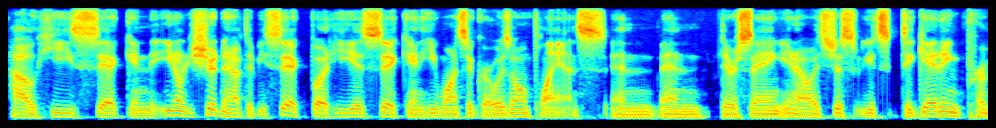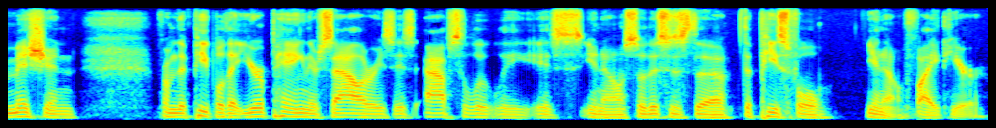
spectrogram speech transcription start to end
how he's sick and you know he shouldn't have to be sick but he is sick and he wants to grow his own plants and and they're saying you know it's just it's to getting permission from the people that you're paying their salaries is absolutely is you know so this is the the peaceful you know fight here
